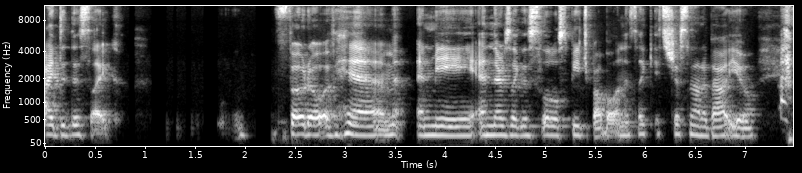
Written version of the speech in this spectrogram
I did this like photo of him and me and there's like this little speech bubble and it's like it's just not about you.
